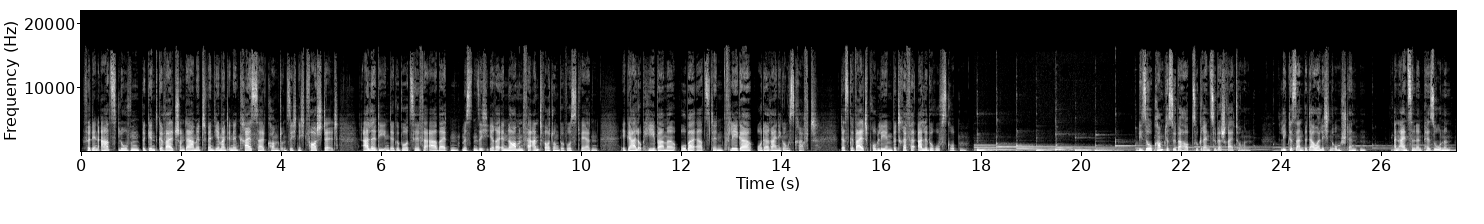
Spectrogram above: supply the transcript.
Für den Arzt Luven beginnt Gewalt schon damit, wenn jemand in den Kreissaal kommt und sich nicht vorstellt. Alle, die in der Geburtshilfe arbeiten, müssten sich ihrer enormen Verantwortung bewusst werden, egal ob Hebamme, Oberärztin, Pfleger oder Reinigungskraft. Das Gewaltproblem betreffe alle Berufsgruppen. Wieso kommt es überhaupt zu Grenzüberschreitungen? Liegt es an bedauerlichen Umständen, an einzelnen Personen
